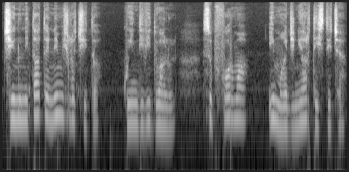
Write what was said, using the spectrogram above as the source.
ci în unitate nemijlocită cu individualul, sub forma imaginii artistice.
